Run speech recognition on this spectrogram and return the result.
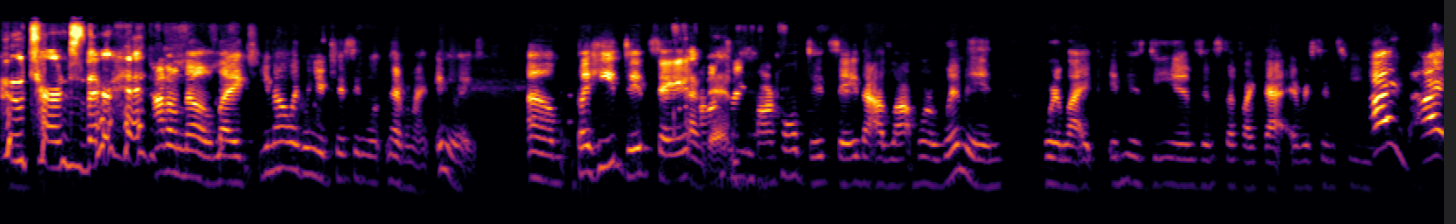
Who turns their head? I don't know. Like you know, like when you're kissing. Well, never mind. Anyways, um, but he did say I'm dead. Andre Marhold did say that a lot more women were like in his DMs and stuff like that ever since he. I, I,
